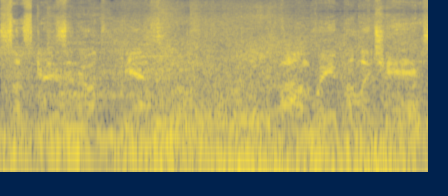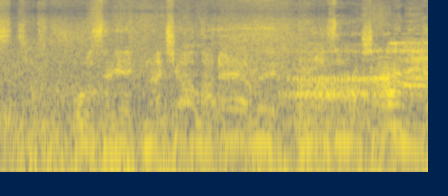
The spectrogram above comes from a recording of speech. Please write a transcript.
соскользнет в бездну. Вам выпала честь узреть начало эры разрушения.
